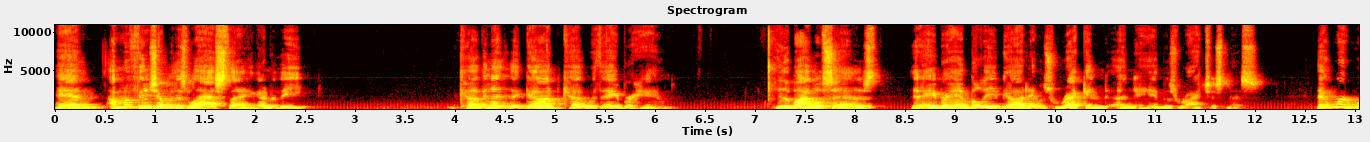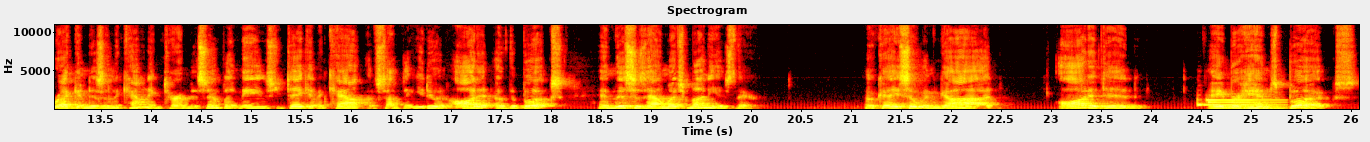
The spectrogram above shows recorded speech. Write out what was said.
And I'm going to finish up with this last thing. Under the covenant that God cut with Abraham, the Bible says that Abraham believed God and it was reckoned unto him as righteousness. That word reckoned is an accounting term that simply means you take an account of something, you do an audit of the books, and this is how much money is there. Okay, so when God audited Abraham's books,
